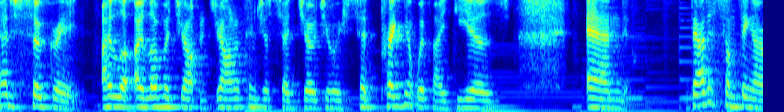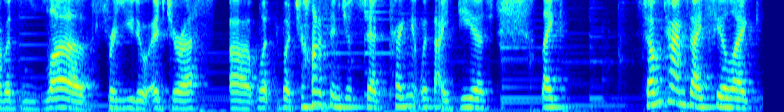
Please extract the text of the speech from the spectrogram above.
That is so great. I love I love what Jonathan just said, Jojo. He said pregnant with ideas, and that is something I would love for you to address. Uh, what what Jonathan just said, pregnant with ideas. Like sometimes I feel like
